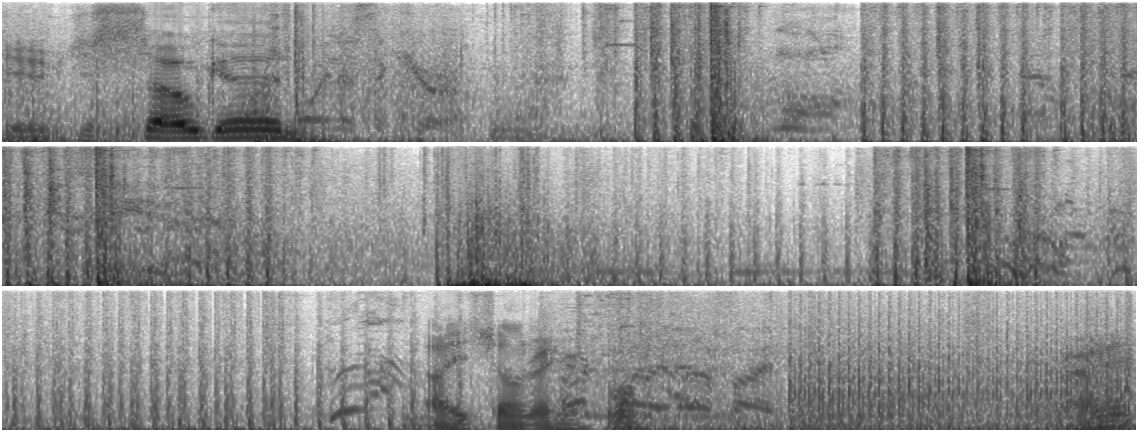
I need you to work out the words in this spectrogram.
Dude, just so good. Oh, he's chilling right here. Alright.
